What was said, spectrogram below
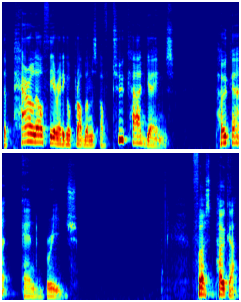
the parallel theoretical problems of two card games, poker and bridge. First, poker.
